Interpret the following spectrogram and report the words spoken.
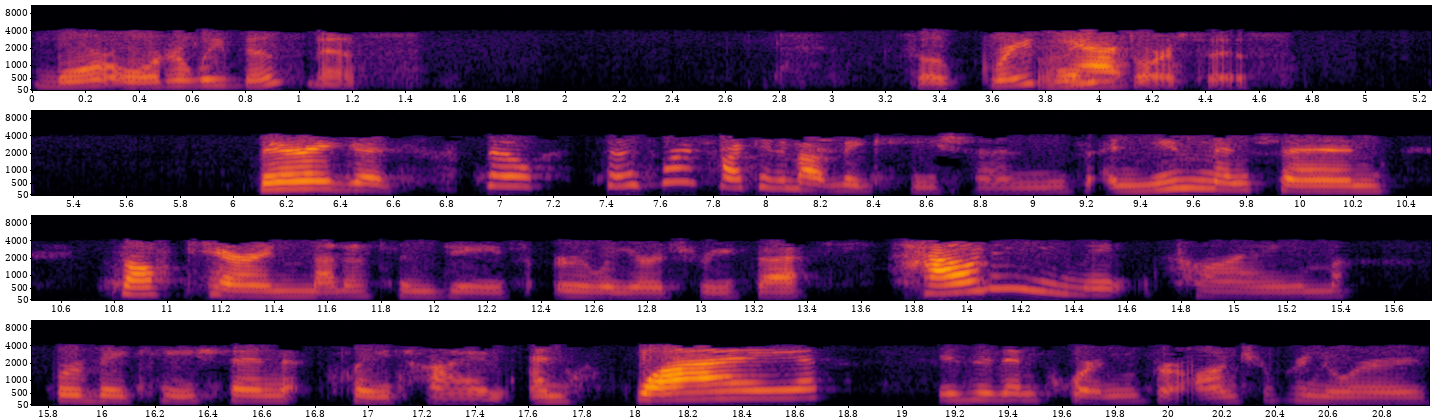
more orderly business. So great yes. resources. Very good. So since we're talking about vacations and you mentioned self-care and medicine days earlier, Theresa, how do you make time for vacation playtime and why is it important for entrepreneurs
